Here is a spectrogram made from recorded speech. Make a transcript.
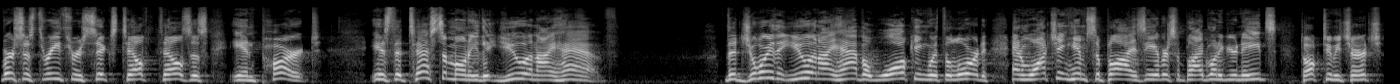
verses 3 through 6 tell, tells us in part is the testimony that you and I have. The joy that you and I have of walking with the Lord and watching Him supply. Has He ever supplied one of your needs? Talk to me, church.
